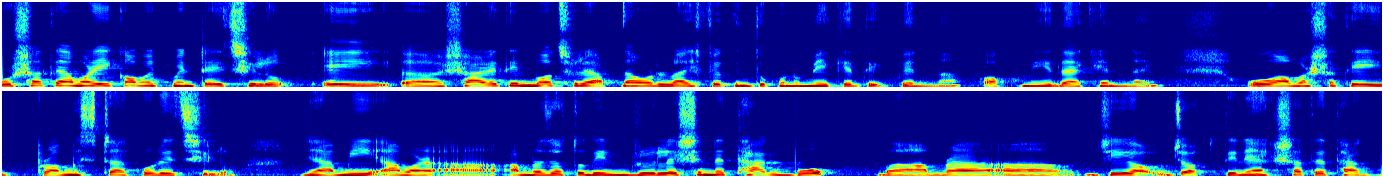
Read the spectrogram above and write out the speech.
ওর সাথে আমার এই কমিটমেন্টটাই ছিল। এই সাড়ে তিন বছরে আপনার ওর লাইফে কিন্তু কোনো মেয়েকে দেখবেন না, কখনই দেখেন নাই। ও আমার সাথে এই প্রমিসটা করেছিল যে আমি আমার আমরা যতদিন রিলেশনে থাকব বা আমরা যে যতদিন একসাথে থাকব,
